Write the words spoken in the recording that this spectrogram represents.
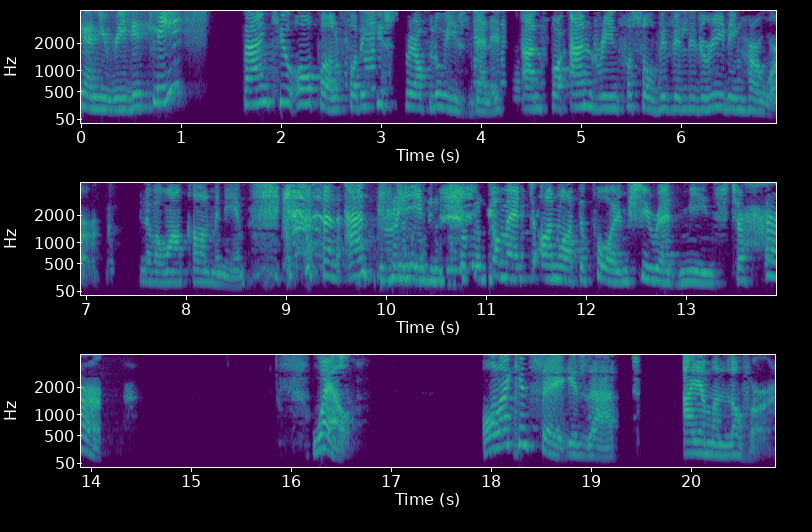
Can you read it, please? Thank you, Opal, for the history of Louise Bennett and for Andrene for so vividly reading her work. You never want to call my name. Can Andrene comment on what the poem she read means to her? Well, all I can say is that I am a lover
